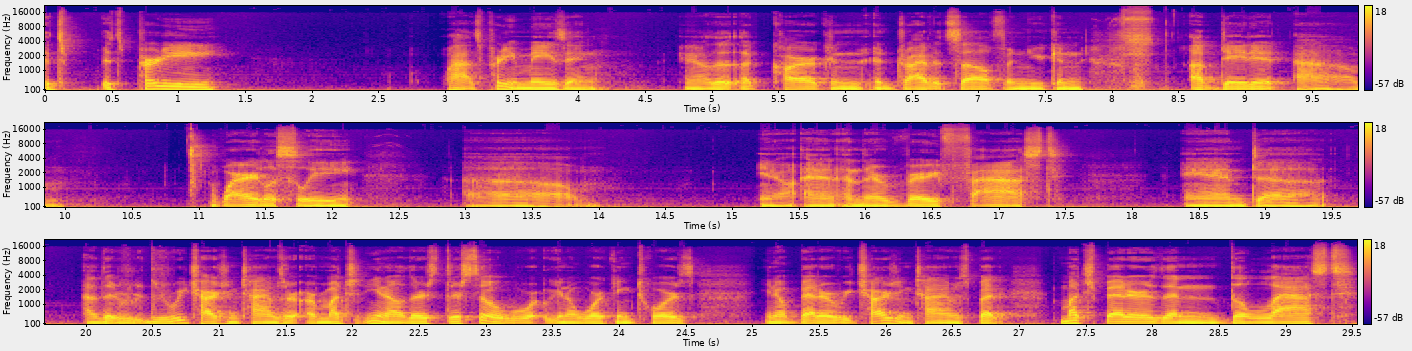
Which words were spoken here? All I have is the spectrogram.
it's it's pretty wow it's pretty amazing you know the, the car can drive itself and you can update it um, wirelessly um, you know and, and they're very fast and uh, the, the recharging times are, are much you know there's they're still you know working towards you know better recharging times but much better than the last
